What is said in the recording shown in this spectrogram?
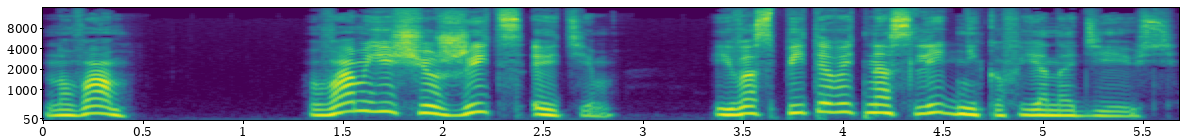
Но вам, вам еще жить с этим и воспитывать наследников, я надеюсь.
